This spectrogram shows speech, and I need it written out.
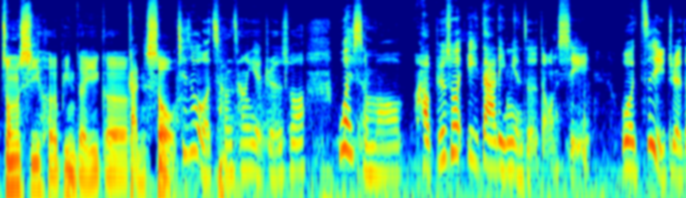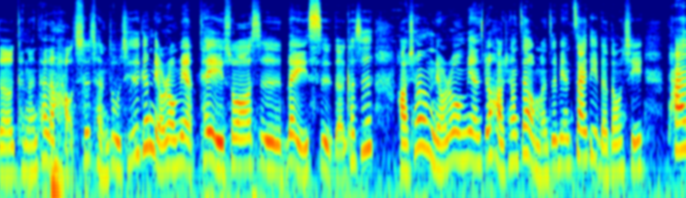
中西合并的一个感受。其实我常常也觉得说，为什么好？比如说意大利面这个东西。我自己觉得，可能它的好吃程度其实跟牛肉面可以说是类似的。可是，好像牛肉面就好像在我们这边在地的东西，它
